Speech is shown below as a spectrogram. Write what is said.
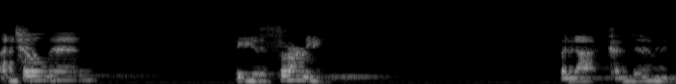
Until then, be discerning, but not condemning.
